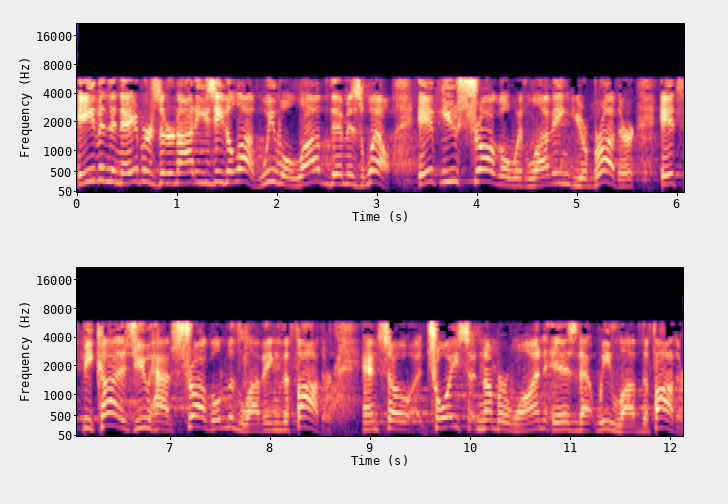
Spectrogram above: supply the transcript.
even the neighbors that are not easy to love, we will love them as well. If you struggle with loving your brother, it's because you have struggled with loving the Father. And so choice number one is that we love the Father.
